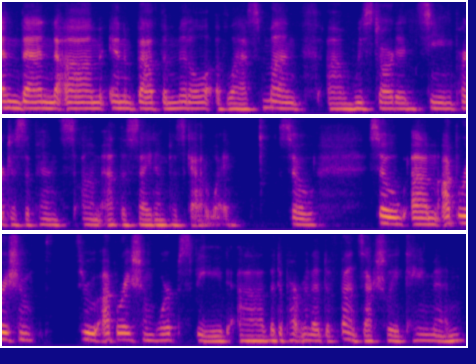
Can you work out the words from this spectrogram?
And then um, in about the middle of last month, um, we started seeing participants um, at the site in Piscataway. So, so Operation through Operation Warp Speed, uh, the Department of Defense actually came in,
